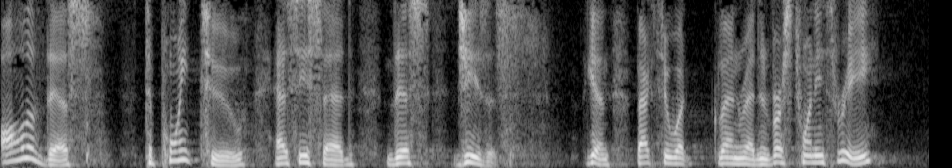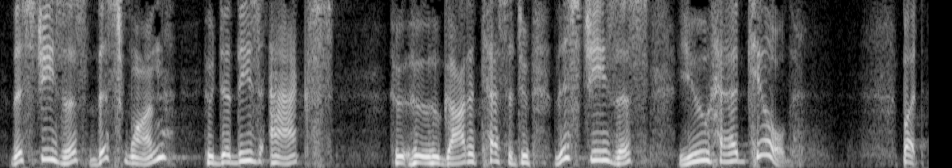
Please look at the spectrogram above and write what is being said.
All of this to point to, as he said, this Jesus. Again, back to what Glenn read in verse 23. This Jesus, this one who did these acts, who, who, who God attested to, this Jesus you had killed. But,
